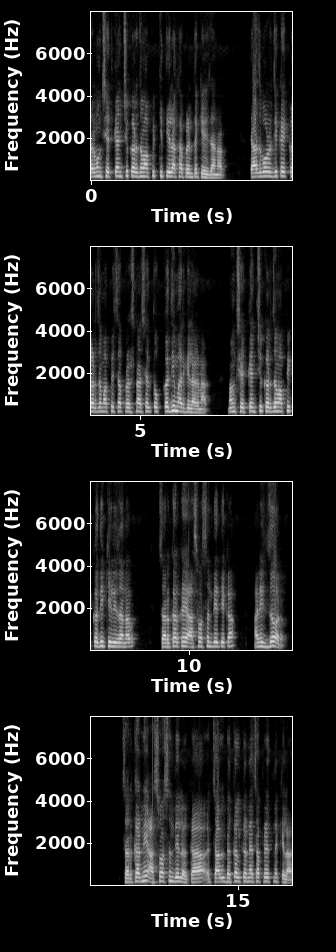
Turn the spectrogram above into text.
तर मग शेतकऱ्यांची कर्जमाफी किती लाखापर्यंत केली जाणार? त्याचबरोबर जे काही कर्जमाफीचा प्रश्न असेल तो कधी मार्गी लागणार? मग शेतकऱ्यांची कर्जमाफी कधी केली जाणार? सरकार काही आश्वासन देते का? आणि जर सरकारने आश्वासन दिलं का चाल ढकल करण्याचा प्रयत्न केला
